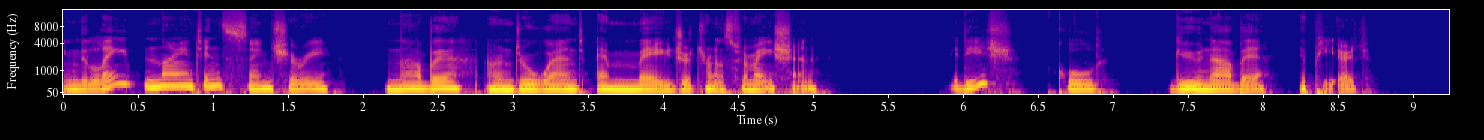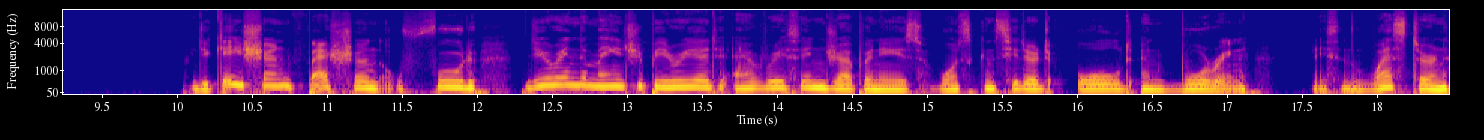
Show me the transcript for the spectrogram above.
In the late 19th century, nabe underwent a major transformation. A dish called gyunabe appeared education, fashion, or food, during the Meiji period, everything Japanese was considered old and boring, anything Western,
